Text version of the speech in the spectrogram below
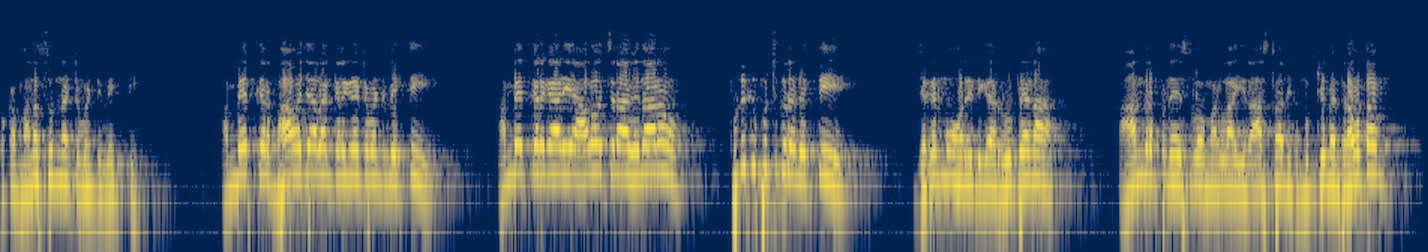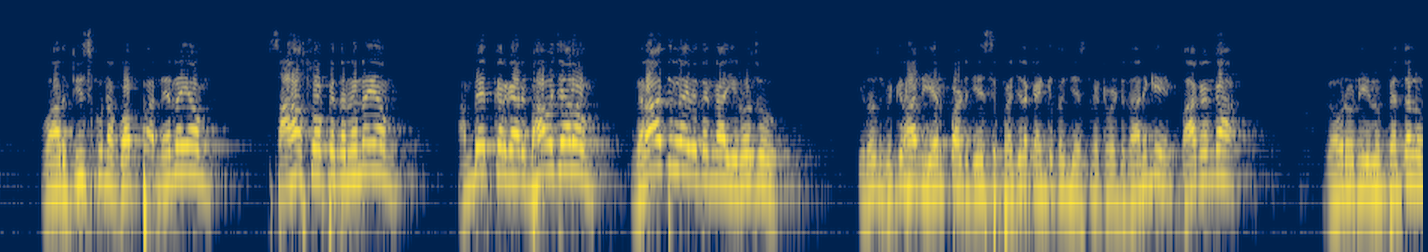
ఒక మనసున్నటువంటి వ్యక్తి అంబేద్కర్ భావజాలం కలిగినటువంటి వ్యక్తి అంబేద్కర్ గారి ఆలోచన విధానం పుణికి పుచ్చుకున్న వ్యక్తి జగన్మోహన్ రెడ్డి గారు రూపేణా. ఆంధ్రప్రదేశ్లో మరలా ఈ రాష్ట్రానికి ముఖ్యమంత్రి అవటం వారు తీసుకున్న గొప్ప నిర్ణయం సాహసోపేత నిర్ణయం అంబేద్కర్ గారి భావజాలం విరాజిల్లే విధంగా ఈరోజు ఈరోజు విగ్రహాన్ని ఏర్పాటు చేసి ప్రజలకు అంకితం చేస్తున్నటువంటి దానికి భాగంగా గౌరవనీయులు పెద్దలు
